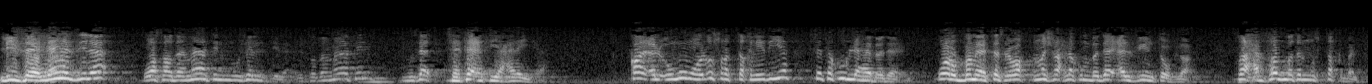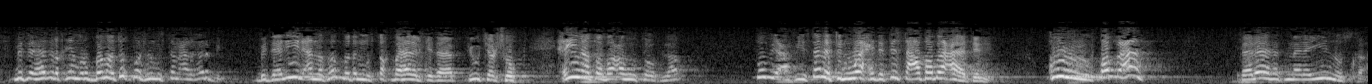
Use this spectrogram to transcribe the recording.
لزلازل وصدمات مزلزلة لصدمات مزلزلة ستأتي عليها. قال الأمومة والأسرة التقليدية ستكون لها بدائل وربما يتسع الوقت نشرح لكم بدائل ألفين توفلر. صاحب صدمة المستقبل. مثل هذه القيم ربما تقبل في المجتمع الغربي. بدليل أن صدمة المستقبل هذا الكتاب فيوتشر شوك حين طبعه توفلر طبع في سنة واحدة تسع طبعات. كل طبعة ثلاثة ملايين نسخة.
